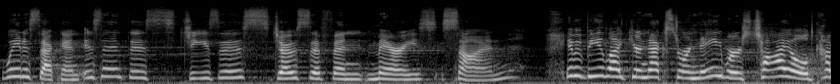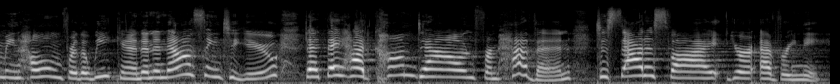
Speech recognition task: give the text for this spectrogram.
Wait a second, isn't this Jesus, Joseph, and Mary's son? It would be like your next door neighbor's child coming home for the weekend and announcing to you that they had come down from heaven to satisfy your every need.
